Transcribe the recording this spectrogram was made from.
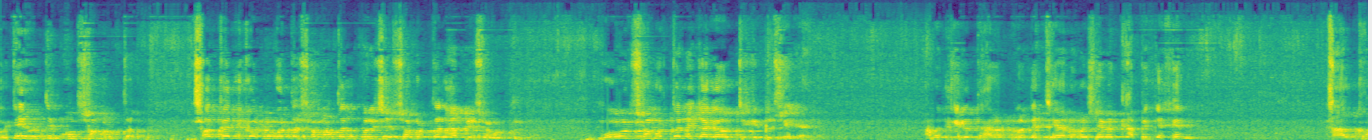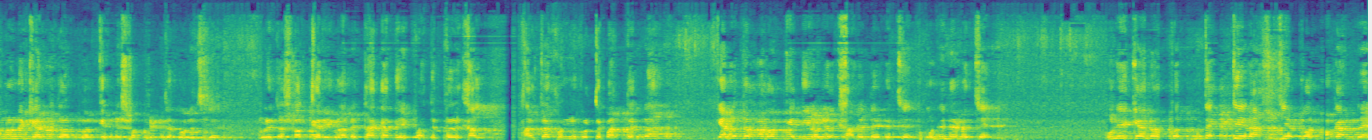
ওইটাই হচ্ছে মূল সমর্থন। সরকারি কর্মকর্তার সমর্থন, পুলিশের সমর্থন, আর্মির সমর্থন। মূল সমর্থনের জায়গা হচ্ছে কিন্তু সেই জায়গা। আমাদের কিন্তু ধারণ করতে জিয়া রহমান সাহেবের খাপি দেখেন। খাল খননে কেন জনগণকে সম্পৃক্ত করেছিলেন? উনি তো সরকারিভাবে টাকা দিয়ে প্রজেক্ট করে খাল, খালটা খনন করতে পারতেন না। কেন জনগণকে নিয়ে উনি খালে নেমেছে, উনি নেমেছেন উনি কেন প্রত্যেকটি রাষ্ট্রীয় কর্মকাণ্ডে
